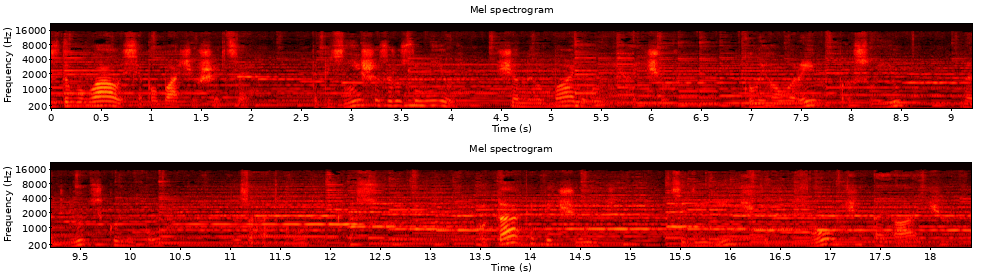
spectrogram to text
здивувалися, побачивши це, та пізніше зрозуміли, що не обманював їх Хачур, коли говорив про свою надлюдську любов до загадкової красуні. Отак і течуть ці дві річки, вовча та гайчур.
